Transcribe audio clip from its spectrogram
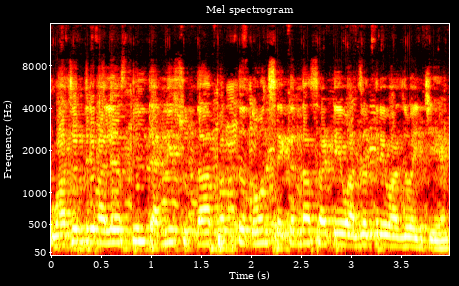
वाजंत्रीवाले असतील त्यांनी सुद्धा फक्त दोन सेकंदासाठी वाजंत्री वाजवायची आहे.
